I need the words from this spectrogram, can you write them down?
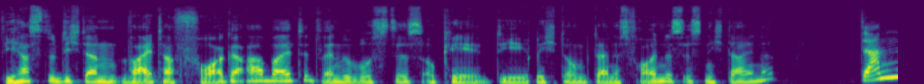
Wie hast du dich dann weiter vorgearbeitet, wenn du wusstest, okay, die Richtung deines Freundes ist nicht deine? Dann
